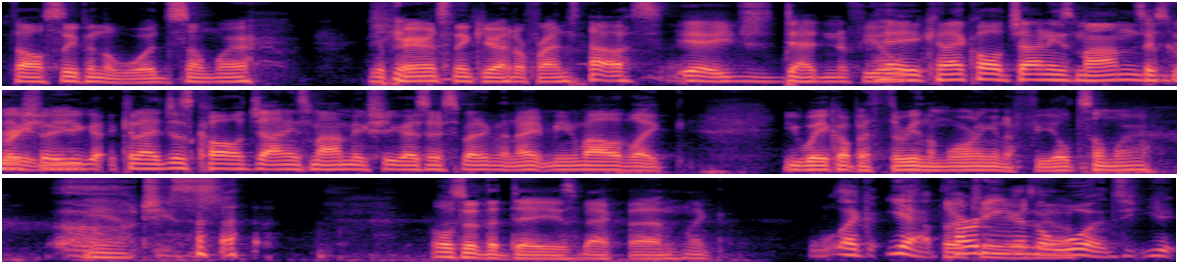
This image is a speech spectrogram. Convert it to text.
Fell asleep in the woods somewhere. Your parents think you're at a friend's house. Yeah, you're just dead in a field. Hey, can I call Johnny's mom? a Just make great sure you. meme. Can I just call Johnny's mom? Make sure you guys are spending the night. Meanwhile, like you wake up at three in the morning in a field somewhere. oh jesus Those are the days back then. Like like yeah partying in years the ago. woods you,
